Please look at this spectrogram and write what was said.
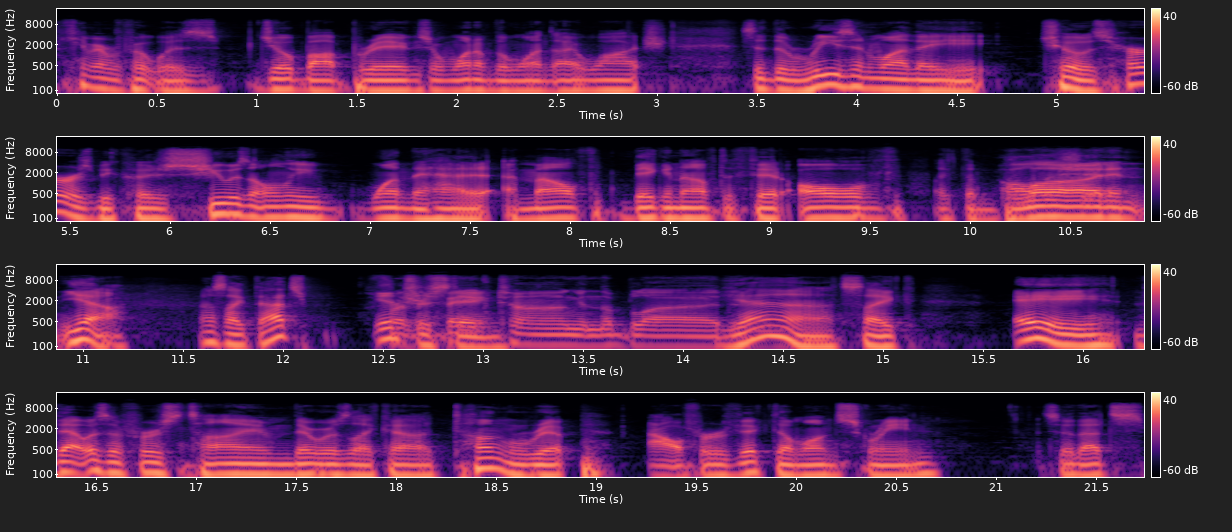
can't remember if it was Joe Bob Briggs or one of the ones I watched, said the reason why they chose her is because she was the only one that had a mouth big enough to fit all of like the All the blood and yeah. I was like, that's For the interesting. tongue and the blood. Yeah, it's like a that was the first time there was like a tongue rip out for a victim on screen, so that's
